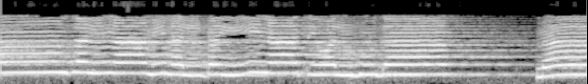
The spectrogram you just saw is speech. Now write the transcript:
أنزلنا من البينات والهدى ما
